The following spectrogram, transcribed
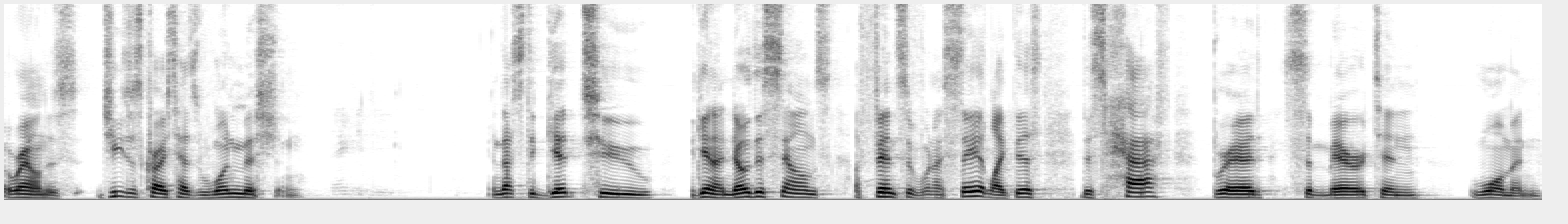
around us. Jesus Christ has one mission, and that's to get to, again, I know this sounds offensive when I say it like this, this half bred Samaritan woman.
